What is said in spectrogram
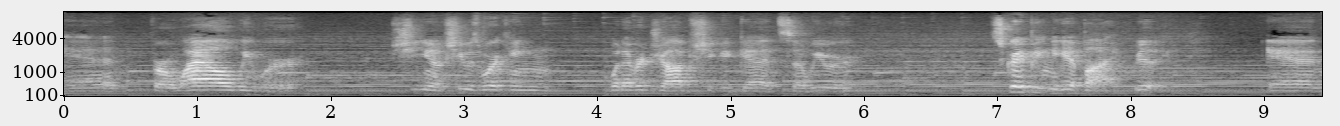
and for a while we were she you know she was working whatever job she could get so we were scraping to get by, really. And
